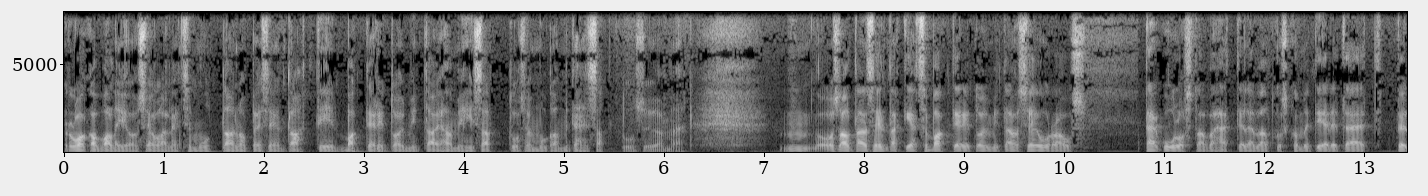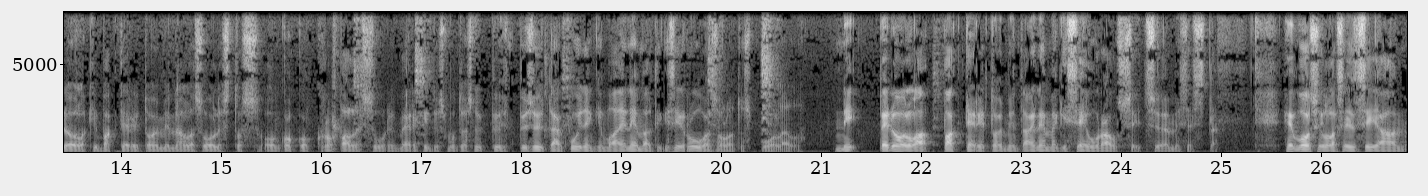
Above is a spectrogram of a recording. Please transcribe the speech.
ruokavalio on sellainen, että se muuttaa nopeeseen tahtiin bakteeritoimintaa ihan mihin sattuu sen mukaan, mitä se sattuu syömään. Mm, osaltaan sen takia, että se bakteeritoiminta on seuraus Tämä kuulostaa vähättelevältä, koska me tiedetään, että pedoillakin bakteeritoiminnalla suolistossa on koko kropalle suuri merkitys, mutta jos nyt pysytään kuitenkin vain enemmältikin siinä ruoansolotuspuolella, niin pedoilla bakteeritoiminta on enemmänkin seuraus siitä syömisestä. Hevosilla sen sijaan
